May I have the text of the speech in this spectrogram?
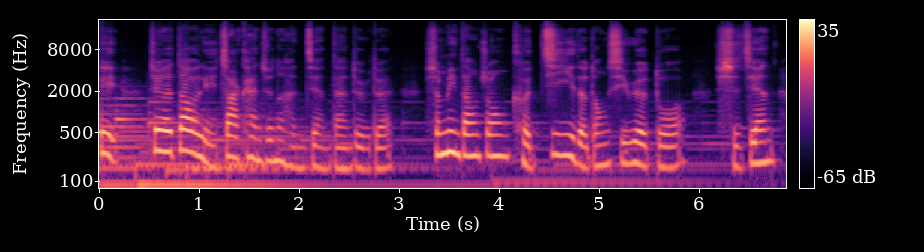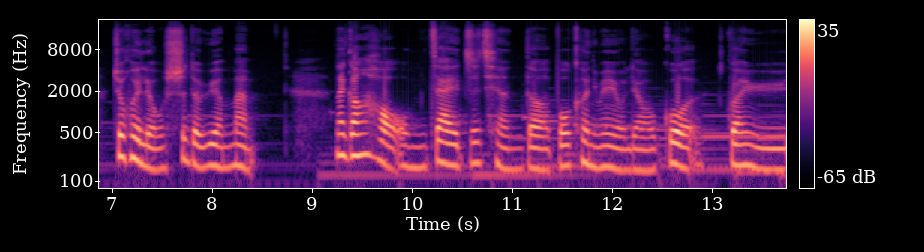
所以这个道理乍看真的很简单，对不对？生命当中可记忆的东西越多，时间就会流逝的越慢。那刚好，我们在之前的播客里面有聊过关于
